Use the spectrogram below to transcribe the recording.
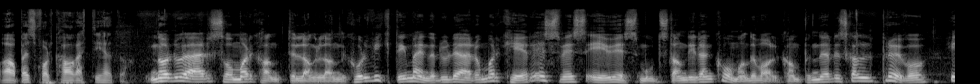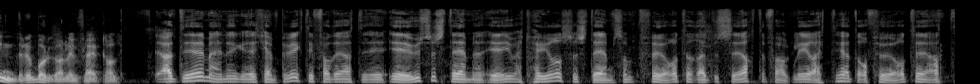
og arbeidsfolk har rettigheter. Når du er så markant, Langeland, hvor viktig mener du det er å markere SVs EØS-motstand i den kommende valgkampen, der de skal prøve å hindre borgerlig flertall? Ja, Det mener jeg er kjempeviktig. For EU-systemet er jo et høyresystem som fører til reduserte faglige rettigheter og fører til at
